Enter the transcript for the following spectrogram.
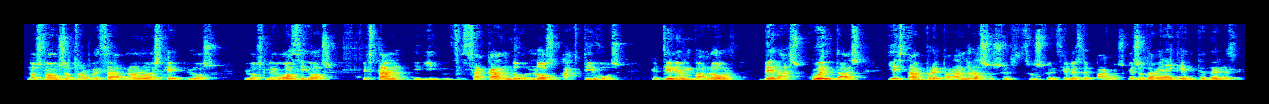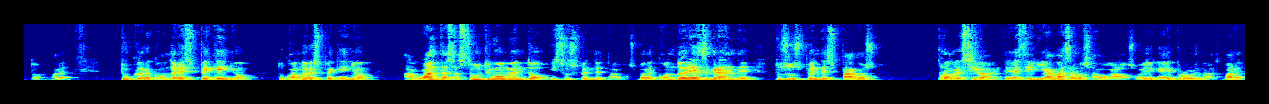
nos vamos a tropezar, no, no, es que los, los negocios están sacando los activos que tienen valor de las cuentas y están preparando las suspensiones de pagos, que eso también hay que entender el sector, ¿vale? Tú cuando eres pequeño, tú cuando eres pequeño aguantas hasta el último momento y suspende pagos, ¿vale? Cuando eres grande, tú suspendes pagos progresivamente, es decir, llamas a los abogados, oye, que hay problemas, vale,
